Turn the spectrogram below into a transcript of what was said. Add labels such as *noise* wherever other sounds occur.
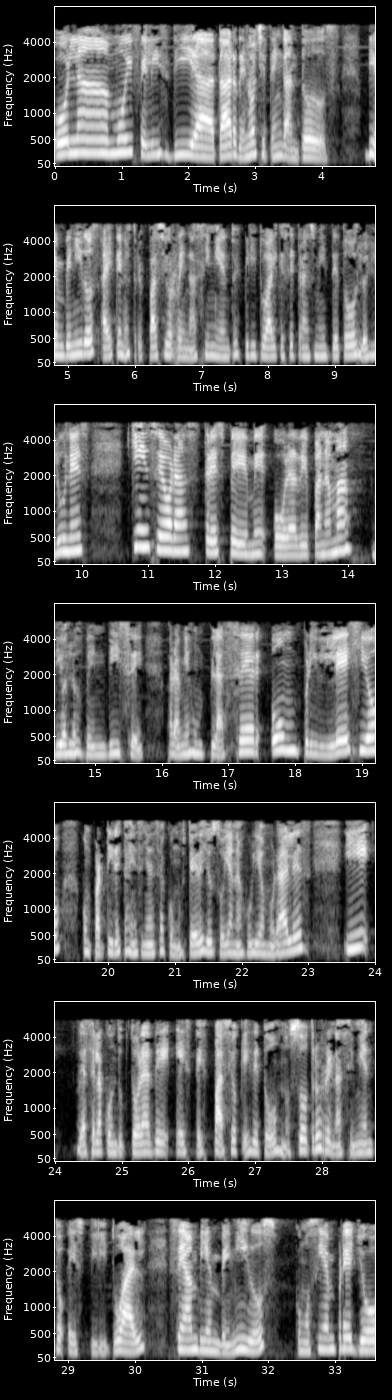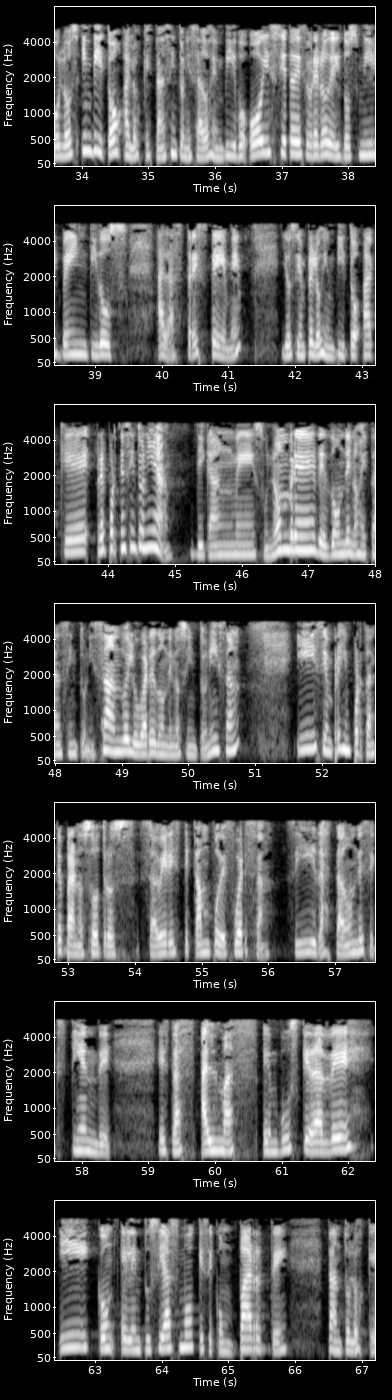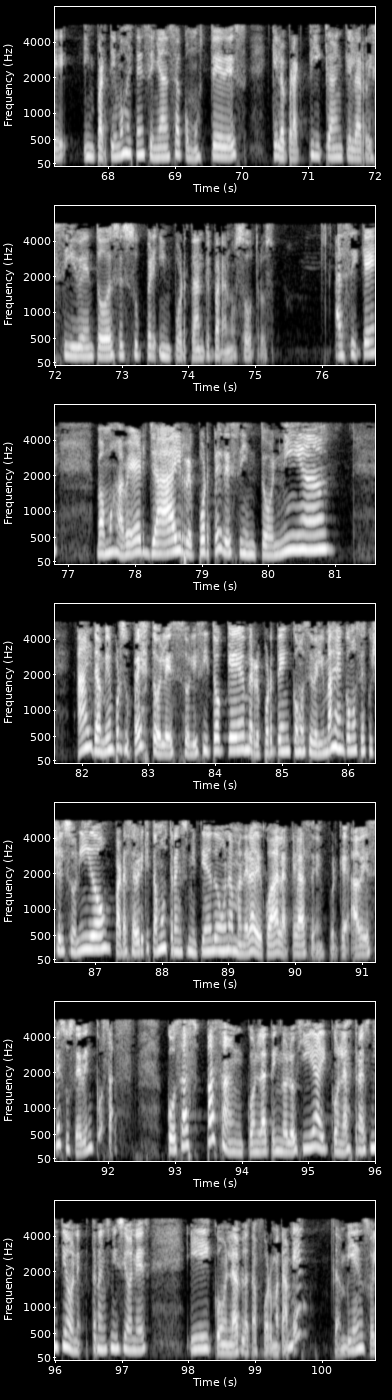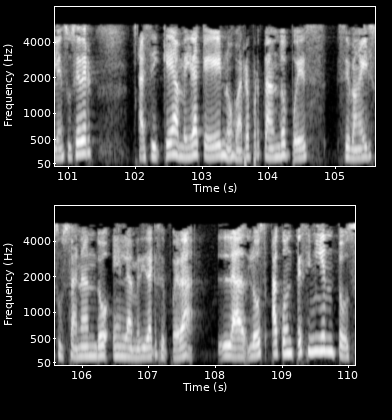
Hola, muy feliz día, tarde, noche tengan todos. Bienvenidos a este nuestro espacio Renacimiento Espiritual que se transmite todos los lunes, 15 horas, 3 pm, hora de Panamá. Dios los bendice. Para mí es un placer, un privilegio compartir estas enseñanzas con ustedes. Yo soy Ana Julia Morales y voy a ser la conductora de este espacio que es de todos nosotros, Renacimiento Espiritual. Sean bienvenidos. Como siempre, yo los invito a los que están sintonizados en vivo hoy, 7 de febrero del 2022, a las 3 pm. Yo siempre los invito a que reporten sintonía. Díganme su nombre, de dónde nos están sintonizando, el lugar de donde nos sintonizan y siempre es importante para nosotros saber este campo de fuerza, ¿sí? Hasta dónde se extiende estas almas en búsqueda de y con el entusiasmo que se comparte tanto los que impartimos esta enseñanza como ustedes que la practican, que la reciben, todo eso es súper importante para nosotros. Así que vamos a ver, ya hay reportes de sintonía, Ah, y también, por supuesto, les solicito que me reporten cómo se ve la imagen, cómo se escucha el sonido, para saber que estamos transmitiendo de una manera adecuada la clase, porque a veces suceden cosas. Cosas pasan con la tecnología y con las transmisiones, y con la plataforma también. También suelen suceder. Así que a medida que nos van reportando, pues se van a ir subsanando en la medida que se pueda los acontecimientos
